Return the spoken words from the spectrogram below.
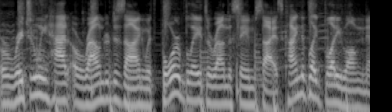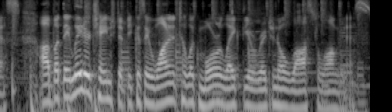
originally had a rounder design with four blades around the same size, kind of like Bloody Longinus, uh, but they later changed it because they wanted it to look more like the original Lost Longinus.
